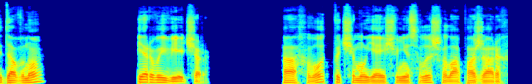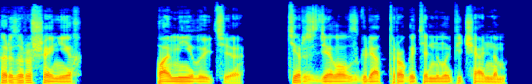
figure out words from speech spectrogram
И давно? Первый вечер. Ах, вот почему я еще не слышала о пожарах и разрушениях. Помилуйте. Тир сделал взгляд трогательным и печальным.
